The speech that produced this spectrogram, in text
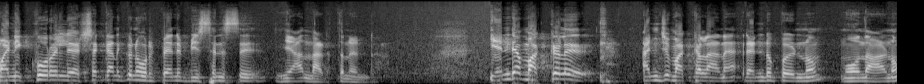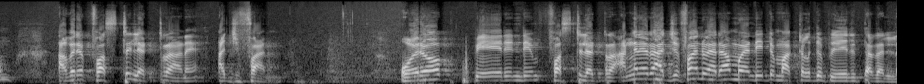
മണിക്കൂറിൽ ലക്ഷക്കണക്കിന് ഉറുപ്പ്യേന്റെ ബിസിനസ് ഞാൻ നടത്തുന്നുണ്ട്. എന്റെ മക്കൾ അഞ്ച് മക്കളാണ് രണ്ട് പെണ്ണും മൂന്നാണും. അവരെ ഫസ്റ്റ് ലെറ്ററാണ് അജ്ഫാൻ. ഓരോ പേരിന്റെയും ഫസ്റ്റ് ലെറ്റർ അങ്ങനെ ഒരു അജ്ഫാൻ വരാൻ വേണ്ടിയിട്ട് മക്കൾക്ക് പേരിട്ടതല്ല.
